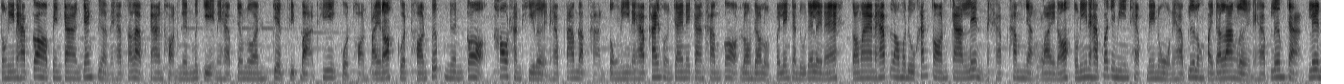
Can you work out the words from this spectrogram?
ตรงนี้นะครับก็เป็นการแจ้งเตือนนะครับสำหรับการถอนเงินเมื่อกี้นะครับจำนวน 70 บาทที่กดถอนไปเนาะกดถอนปุ๊บเงินก็เข้าทันทีเลยนะครับตามหลักฐานตรงนี้นะครับใครสนใจในการทำก็ลองดาวน์โหลดไปเล่นกันดูได้เลยนะ ต่อมานะครับเรามาดูขั้นตอนการเล่นนะครับทำอย่างไรเนาะตรงนี้นะครับก็จะมีแท็บเมนูนะครับเลื่อนลงไปด้านล่างเลยนะครับเริ่มจากเล่น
